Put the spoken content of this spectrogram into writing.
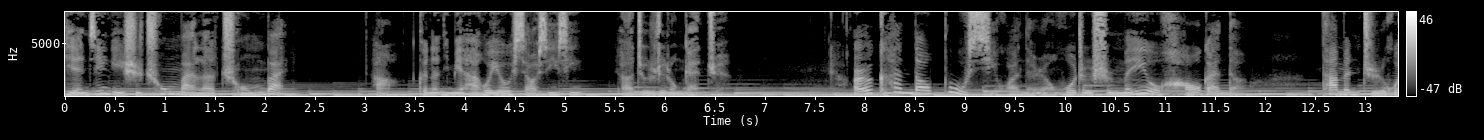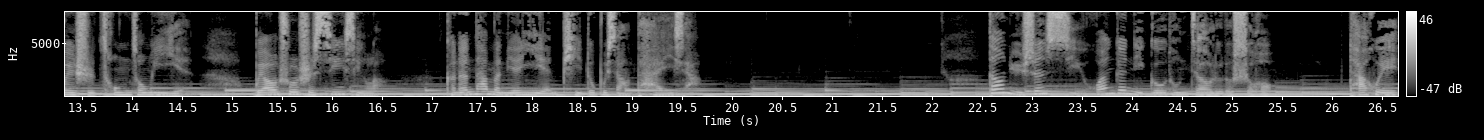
眼睛里是充满了崇拜，啊，可能里面还会有小星星。啊，就是这种感觉。而看到不喜欢的人，或者是没有好感的，他们只会是匆匆一眼，不要说是星星了，可能他们连眼皮都不想抬一下。当女生喜欢跟你沟通交流的时候，她会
